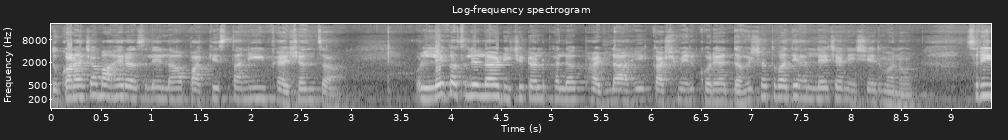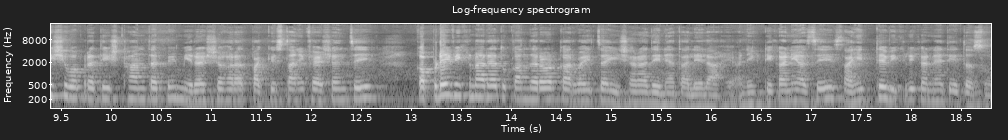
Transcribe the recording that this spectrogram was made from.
दुकानाच्या बाहेर असलेला पाकिस्तानी फॅशनचा उल्लेख असलेला डिजिटल फलक फाडला आहे. काश्मीर खोऱ्यात दहशतवादी हल्ल्याच्या निषेध म्हणून श्री शिवप्रतिष्ठानतर्फे मिरज शहरात पाकिस्तानी फॅशनचे कपडे विकणाऱ्या दुकानदारावर कारवाईचा इशारा देण्यात आलेला आहे. अनेक ठिकाणी असे साहित्य विक्री करण्यात येत असून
